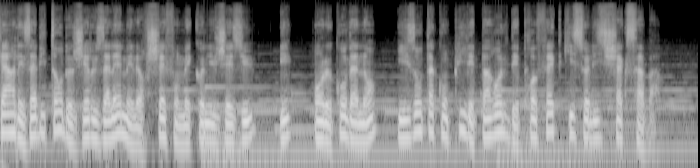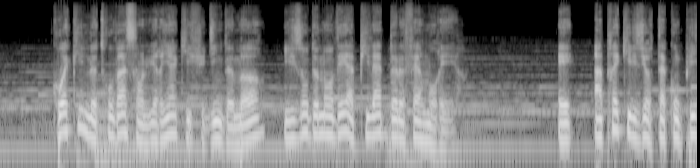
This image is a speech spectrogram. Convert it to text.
Car les habitants de Jérusalem et leurs chefs ont méconnu Jésus, et, en le condamnant, ils ont accompli les paroles des prophètes qui se lisent chaque sabbat. Quoiqu'ils ne trouvassent en lui rien qui fût digne de mort, ils ont demandé à Pilate de le faire mourir. Et, après qu'ils eurent accompli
